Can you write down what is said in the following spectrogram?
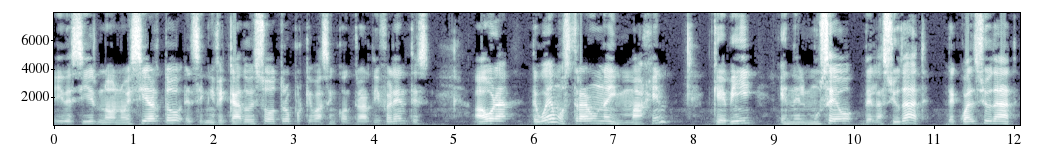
y decir no, no es cierto, el significado es otro porque vas a encontrar diferentes. Ahora, te voy a mostrar una imagen que vi en el Museo de la Ciudad. ¿De cuál ciudad?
